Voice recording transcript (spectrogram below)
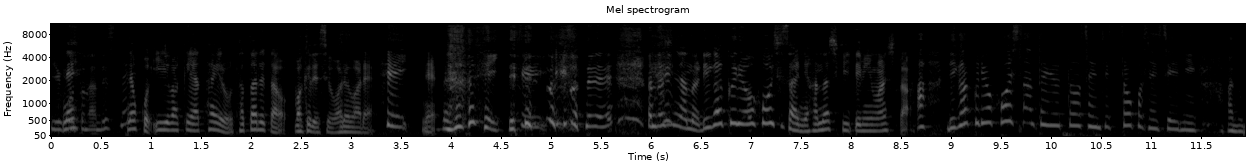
いうことなんですね。ね。こう言い訳や退路を断たれたわけですよ我々。へい。ね。言って。それでね、私ね、あの、理学療法士さんに話聞いてみました。あ理学療法士さんというと先日東子先生にあの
